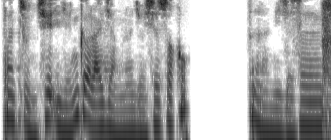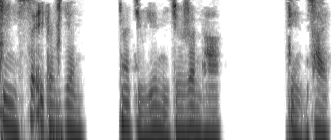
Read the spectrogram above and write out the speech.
但准确严格来讲呢，有些时候。嗯，你只是订设一个宴，那酒宴你就任他点菜，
